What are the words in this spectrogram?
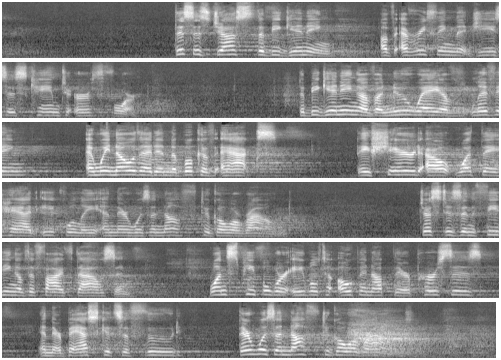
This is just the beginning of everything that Jesus came to earth for. The beginning of a new way of living. And we know that in the book of Acts, they shared out what they had equally, and there was enough to go around. Just as in the feeding of the 5,000. Once people were able to open up their purses and their baskets of food, there was enough to go around.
